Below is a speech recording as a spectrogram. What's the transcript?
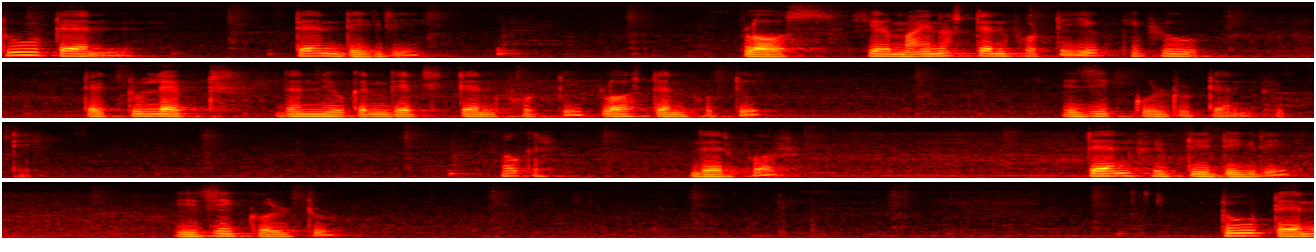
2 tan 10 degree plus here minus tan 40 you, if you take to left then you can get tan 40 plus tan 40 is equal to tan 50 okay. Therefore tan 50 degree is equal to 2 tan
